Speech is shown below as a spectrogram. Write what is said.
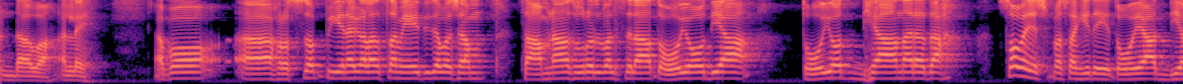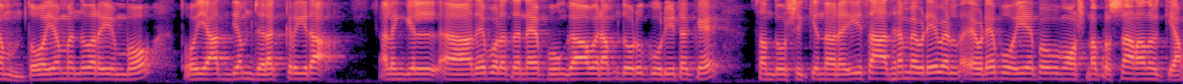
ഉണ്ടാവുക അല്ലേ? അപ്പോൾ സമേതി സമേതിജവശം സാമ്നാസുറുൽ വത്സല തോയോധ്യ തോയോധ്യാനരത സ്വവേഷ്മസഹിതേ തോയാദ്യം തോയം എന്ന് പറയുമ്പോൾ തോയാദ്യം ജലക്രീഡ അല്ലെങ്കിൽ അതേപോലെ തന്നെ പൂങ്കാവനം ഇതോട് കൂടിയിട്ടൊക്കെ സന്തോഷിക്കുന്നവന് ഈ സാധനം എവിടെ വെള്ള എവിടെ പോയി? ഇപ്പോൾ മോഷണ പ്രശ്നമാണെന്ന് വെക്കാം.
